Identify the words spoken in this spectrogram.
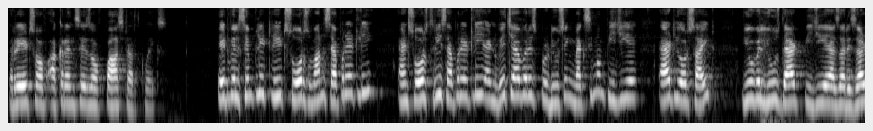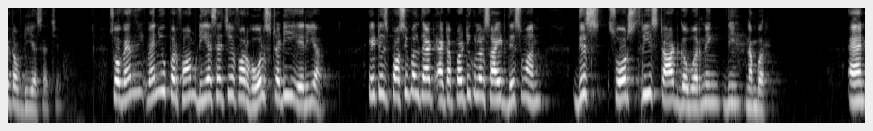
rates of occurrences of past earthquakes. It will simply treat source 1 separately and source 3 separately and whichever is producing maximum PGA at your site, you will use that PGA as a result of DSHA. So, when, when you perform DSHA for whole study area, it is possible that at a particular site this one this source 3 start governing the number and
